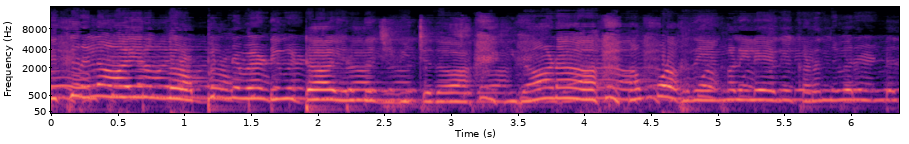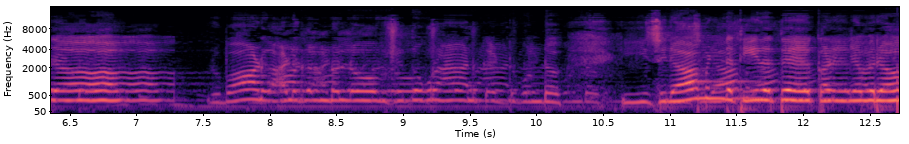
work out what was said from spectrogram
വിക്രലായിരുന്നു റബ്ബിന് വേണ്ടി കിട്ടായിരുന്നു ജീവിച്ചത്. ഇതാണ് നമ്മുടെ ഹൃദയങ്ങളിലേക്ക് കടന്നു വരേണ്ടത്. ഒരുപാട് ആളുകളുണ്ടല്ലോ വിശുദ്ധ ഖുർആൻ കേട്ടുകൊണ്ട്. ഇസ്ലാമിന്റെ തീരത്തെ കഴിഞ്ഞവരോ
